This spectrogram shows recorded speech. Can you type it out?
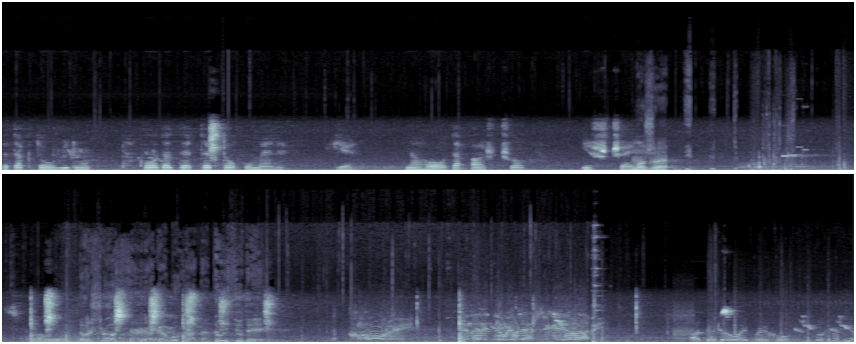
Детектор увідомив, кода детектор у мене є. Нагода, а що іще. Може. Ну що, срака вухата, дуй сюди! Хмурий! Ти навіть не уявляєш, який я радий. А ти давай приходь. Щоб я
